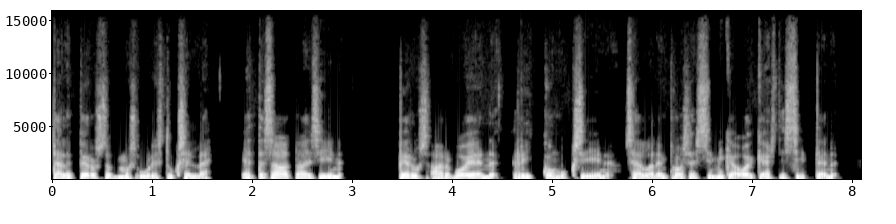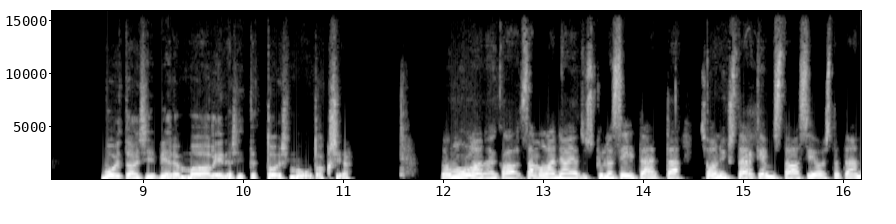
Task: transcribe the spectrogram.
tälle perussopimusuudistukselle, että saataisiin perusarvojen rikkomuksiin sellainen prosessi, mikä oikeasti sitten voitaisiin viedä maaliin ja sitten toisi muutoksia. No, mulla on aika samanlainen ajatus kyllä siitä, että se on yksi tärkeimmistä asioista tämän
